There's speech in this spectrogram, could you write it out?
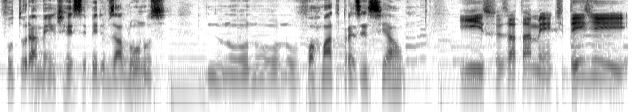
futuramente receber os alunos no, no, no, formato presencial? Isso, exatamente. Desde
